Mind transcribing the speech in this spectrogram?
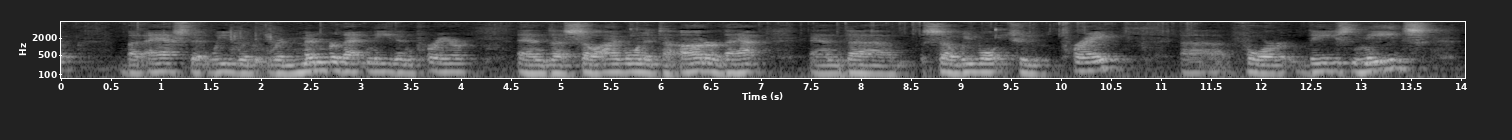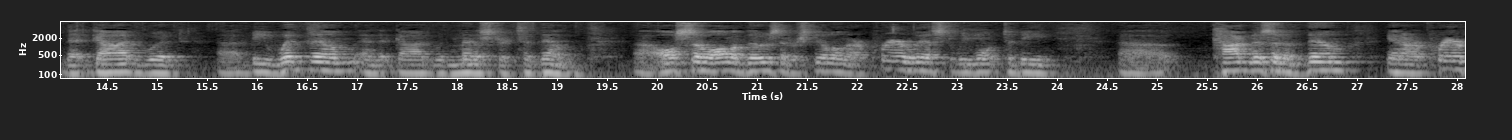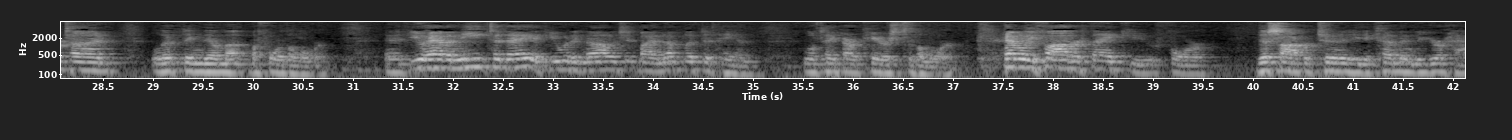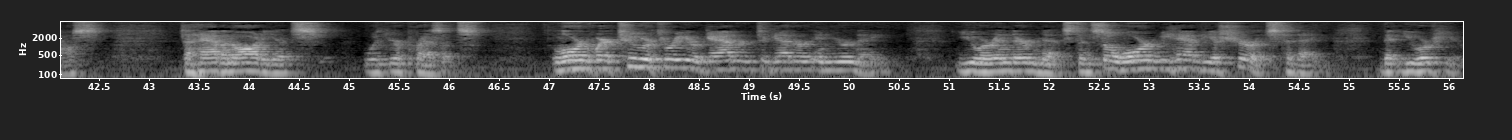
but asked that we would remember that need in prayer. And uh, so I wanted to honor that. And uh, so we want to pray uh, for these needs that God would uh, be with them and that God would minister to them. Uh, also, all of those that are still on our prayer list, we want to be uh, cognizant of them in our prayer time, lifting them up before the Lord. And if you have a need today, if you would acknowledge it by an uplifted hand, we'll take our cares to the Lord. Heavenly Father, thank you for this opportunity to come into your house, to have an audience with your presence. Lord, where two or three are gathered together in your name, you are in their midst. And so, Lord, we have the assurance today that you are here.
